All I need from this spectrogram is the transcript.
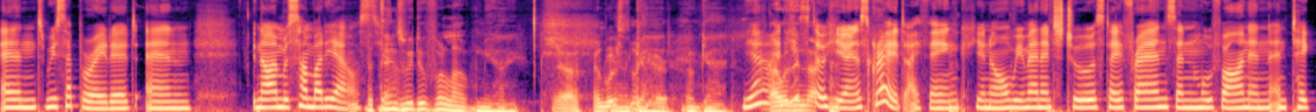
and we separated, and now I'm with somebody else. the yeah. things we do for love, Mihai. yeah and we're oh still God. here Oh God. Yeah, I and he's still that- here, and it's great. I think you know we managed to stay friends and move on and and take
